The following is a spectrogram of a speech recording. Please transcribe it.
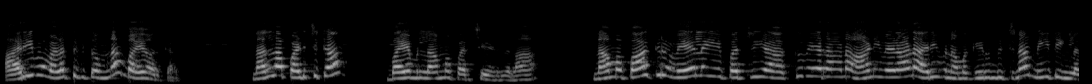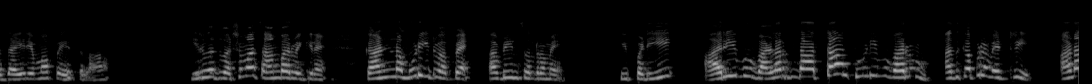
அறிவை வளர்த்துக்கிட்டோம்னா பயம் இருக்காது. நல்லா படிச்சுட்டா பயம் இல்லாம பரிச்சை எழுதலாம். நாம பாக்குற வேலையை பற்றிய அக்குவேரான ஆணிவேரான அறிவு நமக்கு இருந்துச்சுன்னா மீட்டிங்ல தைரியமா பேசலாம். இருபது வருஷமா சாம்பார் வைக்கிறேன். கண்ணை மூடிக்கிட்டு வைப்பேன் அப்படின்னு சொல்றோமே. இப்படி அறிவு வளர்ந்தாதான் துணிவு வரும். அதுக்கப்புறம் வெற்றி. ஆனா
